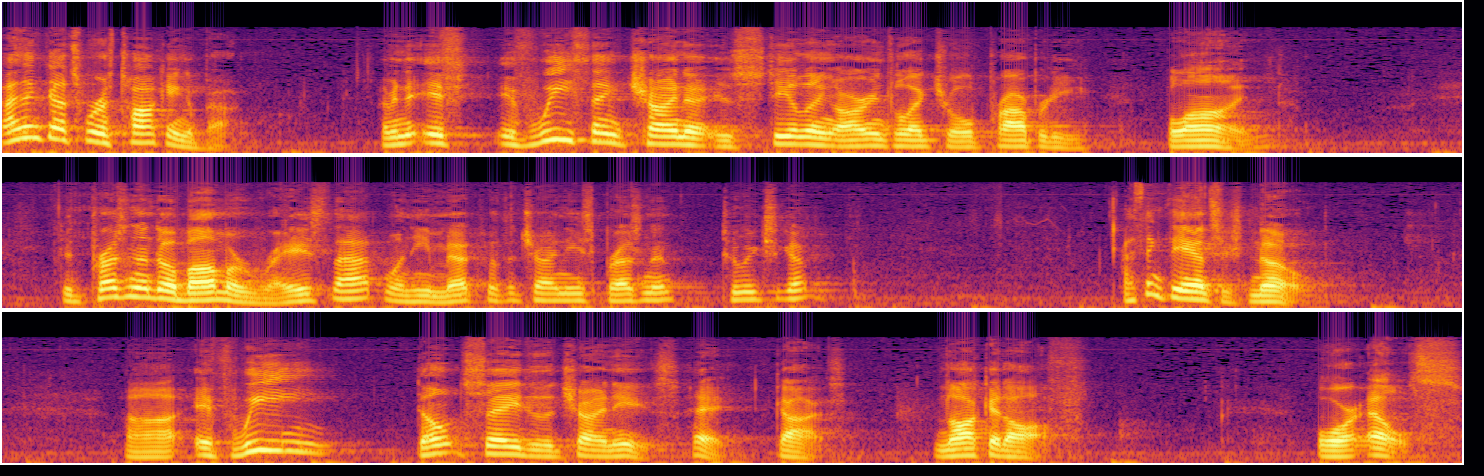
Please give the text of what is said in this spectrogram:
I think that's worth talking about. I mean, if, if we think China is stealing our intellectual property blind, did President Obama raise that when he met with the Chinese president two weeks ago? I think the answer is no. Uh, if we don't say to the Chinese, hey, guys, knock it off, or else,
